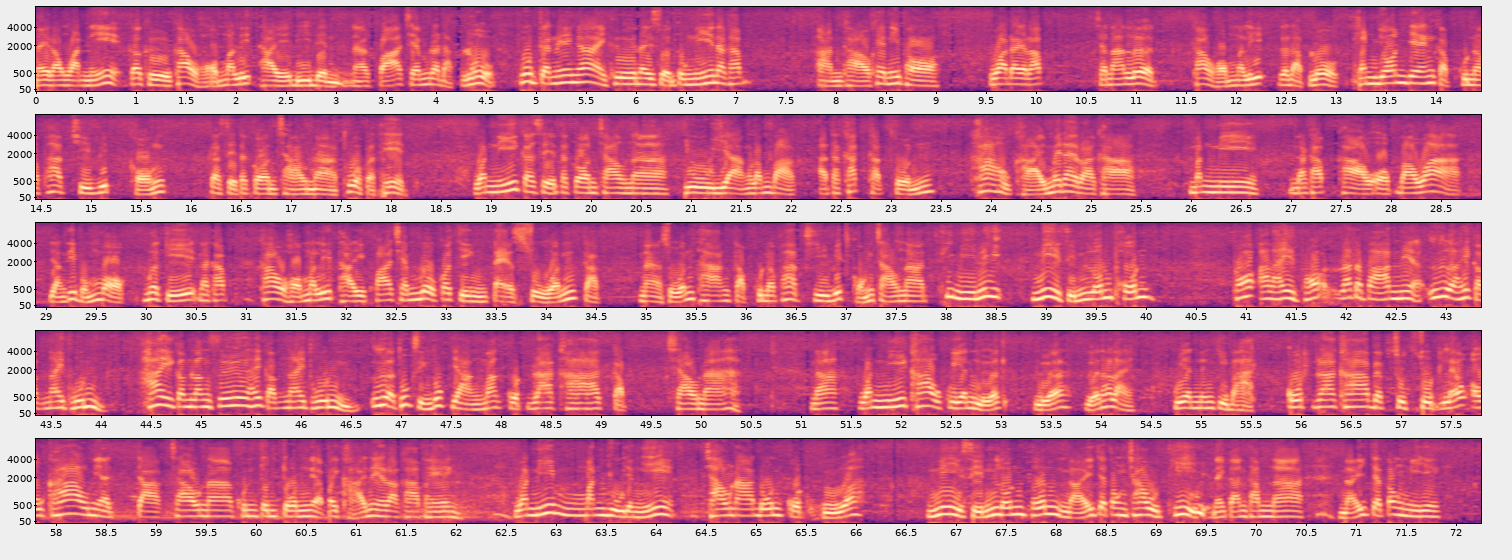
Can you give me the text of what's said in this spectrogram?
ในรางวัลนนี้ก็คือข้าวหอมมะลิไทยดีเด่นนะคว้าแชมป์ระดับโลก พูดกันง่ายๆ คือในส่วนตรงนี้นะครับ อ่านข่าวแค่นี้พอว่าได้รับชนะเลิศข้าวหอมมะลิระดับโลก มันย้อนแย้งกับคุณภาพชีวิตของเกษตรกรชาวนาทั่วประเทศ วันนี้เกษตรกรชาวนาอยู่อย่างลำบากอัตคัดขัดสน ข้าวขายไม่ได้ราคา มันมีนะครับข่าวออกมาว่า อย่างที่ผมบอกเมื่อกี้นะครับ ข้าวหอมมะลิไทยคว้าแชมป์โลกก็จริง แต่สวนกับนาสวนทางกับคุณภาพชีวิตของชาวนาที่มีหนี้หนี้สินล้นพ้น เพราะอะไรเพราะรัฐบาลเนี่ยเอื้อให้กับนายทุน ให้กำลังซื้อให้กับนายทุน เอื้อทุกสิ่งทุกอย่างมากดราคากับชาวนานะวันนี้ข้าวเกวียนเหลือเหลือเหลือเท่าไหร่ เกวียนหนึ่งกี่บาท กดราคาแบบสุดๆ แล้วเอาข้าวเนี่ย จากชาวนาคนจนๆเนี่ยไปขายในราคาแพง วันนี้มันอยู่อย่างนี้ ชาวนาโดนกดหัวหนี้สินล้นพ้นไหนจะต้องเช่าที่ในการทำนา ไหนจะต้องมี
